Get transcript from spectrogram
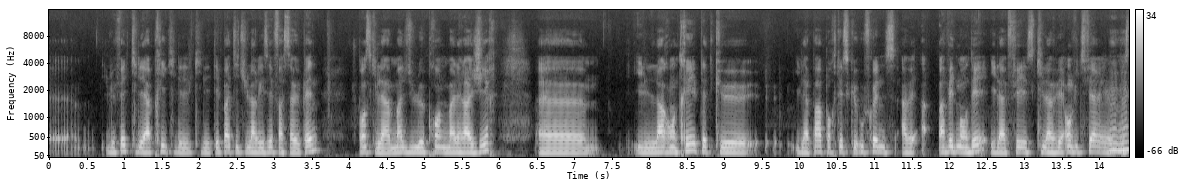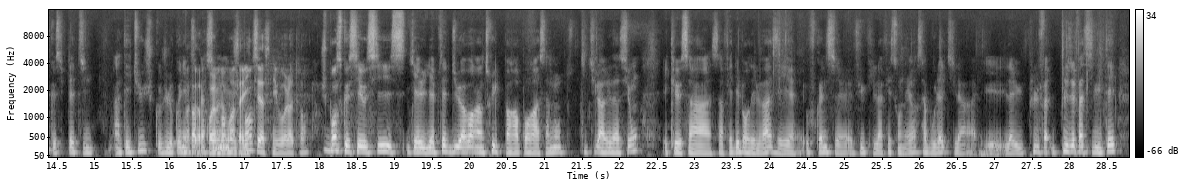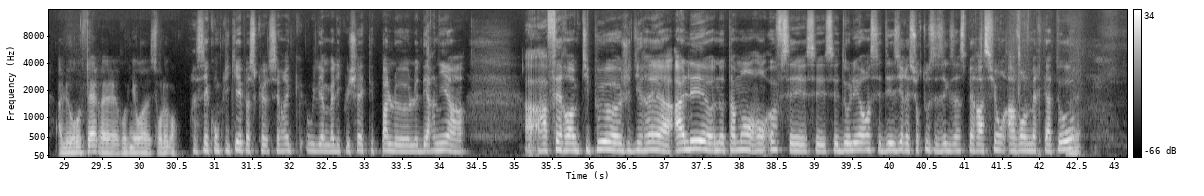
le fait qu'il ait appris qu'il n'était pas titularisé face à Eupen, je pense qu'il a mal dû le prendre, mal réagir. Euh, il l'a rentré, peut-être que il n'a pas apporté ce que Oufrens avait, avait demandé. Il a fait ce qu'il avait envie de faire, et- Mhm. parce que c'est peut-être un têtu, je- que je le connais Ouais, pas c'est un problème de personnellement. mais je pense. mentalité à ce niveau-là, toi. Je pense que c'est aussi, il y a, peut-être dû avoir un truc par rapport à sa non-titularisation et que ça, ça fait déborder le vase. Et euh, Oufkens, euh, vu qu'il a fait son erreur, sa boulette, il a, il a eu plus, plus de facilité à le refaire, euh, revenir euh, sur le banc. C'est compliqué parce que c'est vrai que William Balikwisha n'était pas le, le dernier à, à, faire un petit peu, euh, je dirais, à aller euh, notamment en off ses, doléances, ses désirs et surtout ses exaspérations avant le mercato.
